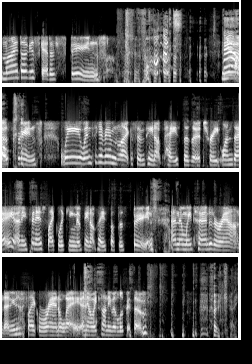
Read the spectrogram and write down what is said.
My dog is scared of spoons. what? Yeah, spoons. We went to give him like some peanut paste as a treat one day, and he finished like licking the peanut paste off the spoon, and then we turned it around, and he just like ran away, and now we can't even look at them. okay.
